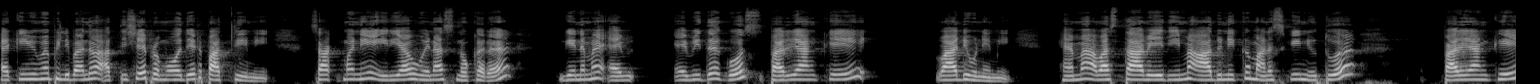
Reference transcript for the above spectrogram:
හැකියවීම පිළිබඳව අතිශය ප්‍රමෝදයට පත්වීමි. සක්මනේ ඉරියව් වෙනස් නොකර ගෙනම ඇවිද ගොස් පරියංකේ වාඩි උනේමි. හැම අවස්ථාවේදීම ආධුනික මනසකින් යුතුව පරියංකේ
